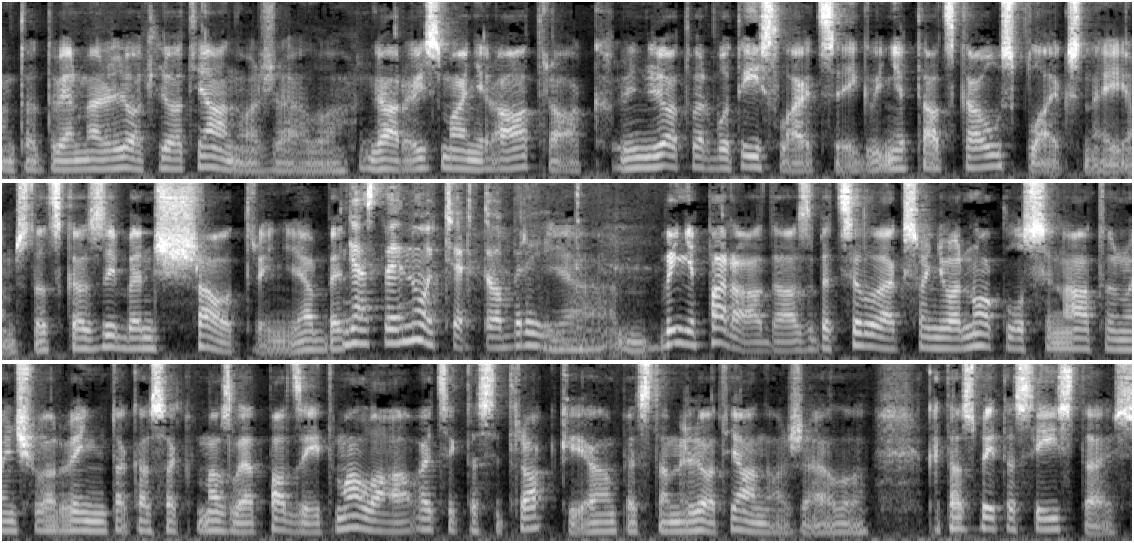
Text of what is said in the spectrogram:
Un tad vienmēr ir ļoti, ļoti jānožēlo. Gara izmaiņa ir ātrāka. Viņa ļoti var būt īslaicīga. Viņa ir tāds kā uzplaiksnējums, tāds kā zibens šautriņa. Ja, bet, Jāspēj noķert to brīdi. Jā, viņa parādās, bet cilvēks viņu var noklusināt un viņš var viņu, tā kā saka, mazliet padzīt malā, vai cik tas ir traki, jā, un pēc tam ir ļoti jānožēlo, ka tas bija tas īstais.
